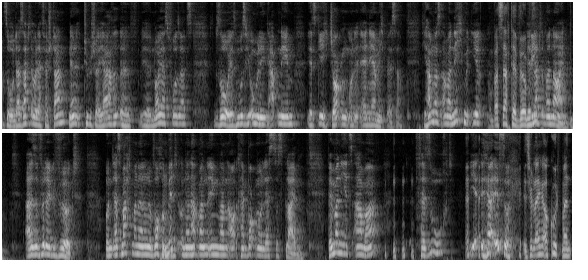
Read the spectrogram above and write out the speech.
So, und da sagt aber der Verstand, ne, typischer Jahre, äh, Neujahrsvorsatz, so, jetzt muss ich unbedingt abnehmen, jetzt gehe ich joggen und ernähre mich besser. Die haben das aber nicht mit ihr. Und was sagt der Würmli? Der sagt immer nein. Also wird er gewürgt. Und das macht man dann eine Woche mhm. mit und dann hat man irgendwann auch keinen Bock mehr und lässt es bleiben. Wenn man jetzt aber versucht, ja, ja, ist so. Ist vielleicht auch gut, man,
